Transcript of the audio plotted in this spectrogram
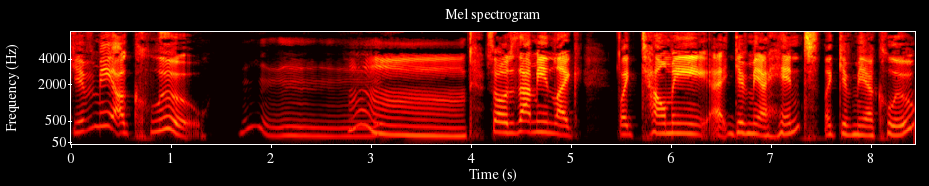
Give me a clue. hmm. Hmm. So does that mean like like tell me uh, give me a hint? Like give me a clue?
